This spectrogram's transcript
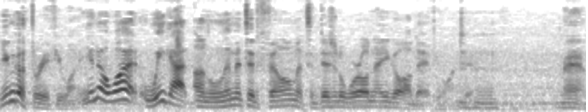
You can go three if you want. You know what? We got unlimited film. It's a digital world now. You go all day if you want to. Mm-hmm. Man,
